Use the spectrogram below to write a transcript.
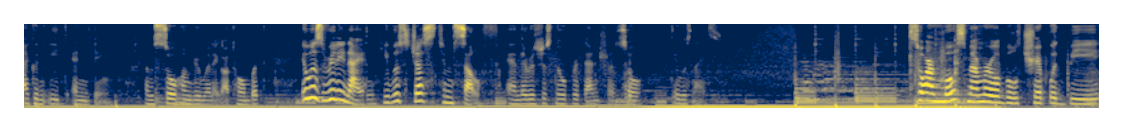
I couldn't eat anything. I was so hungry when I got home. But it was really nice. He was just himself and there was just no pretension, so it was nice. So our most memorable trip would be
